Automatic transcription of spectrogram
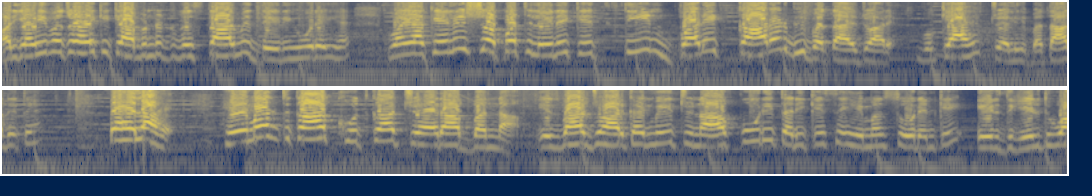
और यही वजह है कि कैबिनेट विस्तार में देरी हो रही है। वहीं अकेले शपथ लेने के तीन बड़े कारण भी बताए जा रहे वो क्या है, चलिए बता देते हैं। पहला है हेमंत का खुद का चेहरा बनना। इस बार झारखंड में चुनाव पूरी तरीके से हेमंत सोरेन के इर्द गिर्द हुआ।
